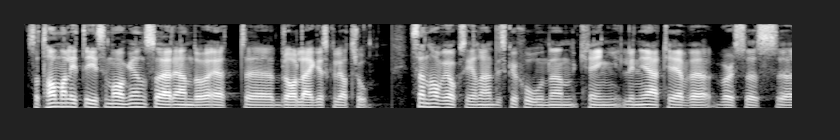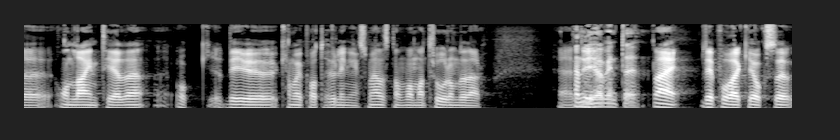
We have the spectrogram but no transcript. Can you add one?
Så tar man lite is i magen så är det ändå ett eh, bra läge skulle jag tro. Sen har vi också hela den här diskussionen kring linjär TV versus eh, online-TV. Och det ju, kan man ju prata hur länge som helst om vad man tror om det där. Eh, Men det, det gör vi inte. Nej, det påverkar ju också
